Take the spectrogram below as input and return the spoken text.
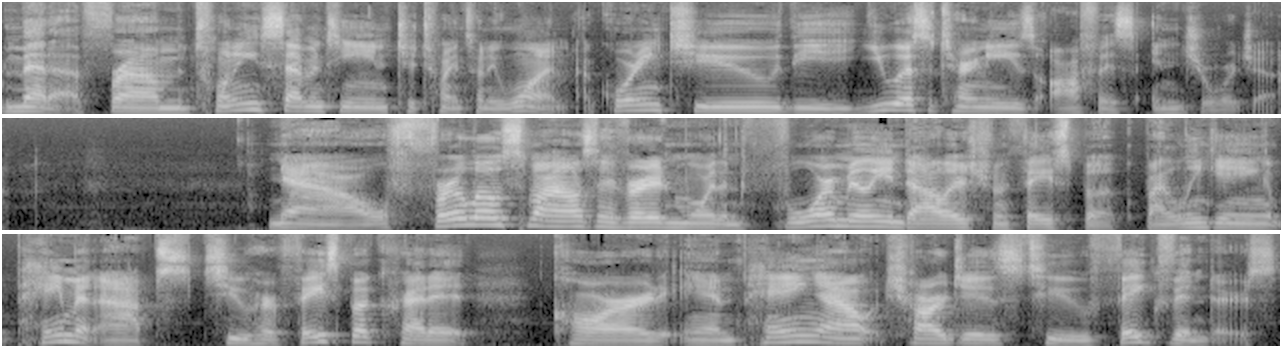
Meta, from 2017 to 2021, according to the U.S. Attorney's Office in Georgia. Now, Furlow Smiles diverted more than $4 million from Facebook by linking payment apps to her Facebook credit card and paying out charges to fake vendors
